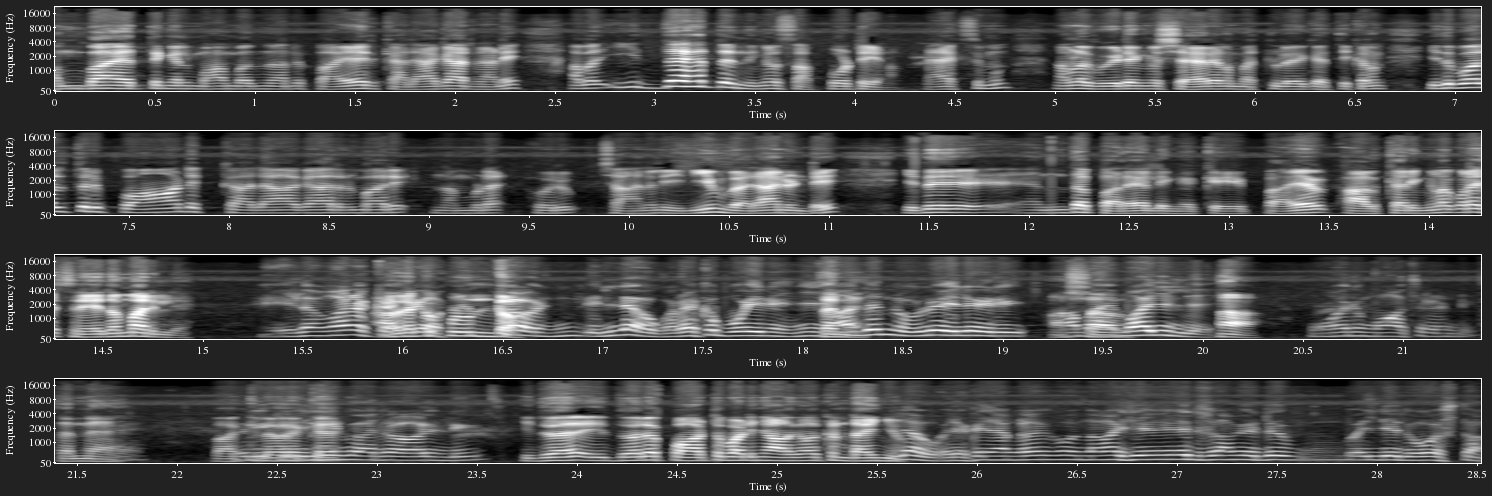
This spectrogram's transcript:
അമ്പായത്തിങ്ങൽ മുഹമ്മദ് എന്ന് പറഞ്ഞ പഴയ ഒരു കലാകാരനാണ്. അപ്പോൾ ഇദ്ദേഹത്തെ നിങ്ങൾ സപ്പോർട്ട് ചെയ്യണം. മാക്സിമം നമ്മളെ വീഡിയോ ഷെയർ ചെയ്യണം മറ്റുള്ളവർക്ക് എത്തിക്കണം. ഇതുപോലത്തെ ഒരുപാട് കലാകാരന്മാർ നമ്മുടെ ഒരു ചാനൽ ഇനിയും വരാനുണ്ട്. ഇത് എന്താ പറയാ നിങ്ങൾക്ക്? പഴയ ആൾക്കാർ നിങ്ങളെ കുറേ സ്നേഹിതന്മാരില്ലേ? ഇല്ല കുറെയൊക്കെ പോയിന്. ഇനി ഞാൻ തന്നെ ഉള്ളു ആ. മയമാരില്ലേ മാത്രമുണ്ട്. തന്നെ. ബാക്കിയുള്ളവരൊക്കെ ഇതുവരെ ഇതുപോലെ പാട്ട് പാടിഞ്ഞ ആളുകൾക്ക് ഉണ്ടായിരുന്നു ഇല്ല ഓലൊക്കെ ഞങ്ങൾ ഒന്നാമത് ഏത് സമയത്ത് വലിയ ദോസ്താ.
